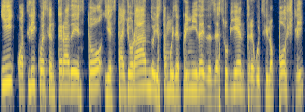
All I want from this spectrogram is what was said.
Y Coatlicue se entera de esto y está llorando y está muy deprimida y desde su vientre Huitzilopochtli,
